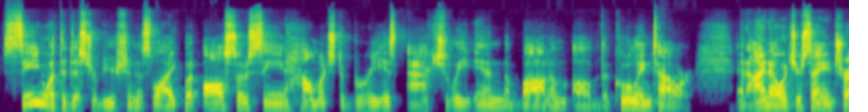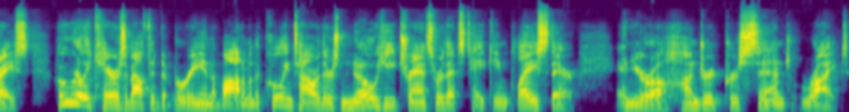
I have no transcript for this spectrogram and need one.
seeing what the distribution is like, but also seeing how much debris is actually in the bottom of the cooling tower. And I know what you're saying, Trace. Who really cares about the debris in the bottom of the cooling tower? There's no heat transfer that's taking place there. And you're 100% right.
